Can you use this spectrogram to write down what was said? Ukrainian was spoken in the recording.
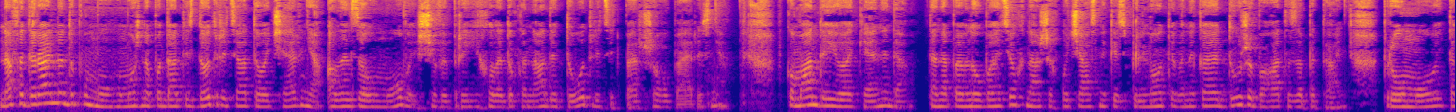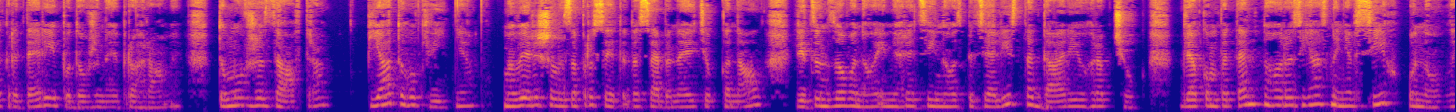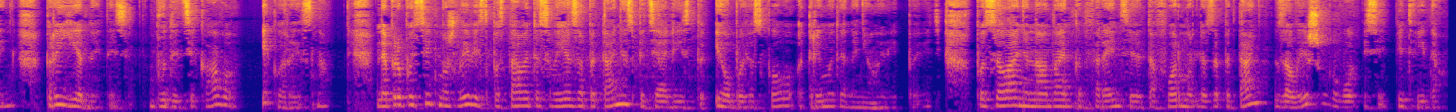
На федеральну допомогу можна податись до 30 червня, але за умови, що ви приїхали до Канади до 31 березня. В команди UA Canada та, напевно, у багатьох наших учасників спільноти виникає дуже багато запитань про умови та критерії подовженої програми. Тому вже завтра, 5 квітня, ми вирішили запросити до себе на YouTube канал ліцензованого імміграційного спеціаліста Дарію Грабчук для компетентного роз'яснення всіх оновлень. Приєднуйтесь, буде цікаво і корисно. Не пропустіть можливість поставити своє запитання спеціалісту і обов'язково отримати на нього відповідь. Посилання на онлайн-конференцію та форму для запитань залишу в описі під відео.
